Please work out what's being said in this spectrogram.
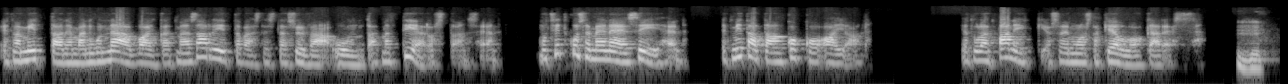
että mä mittaan ja mä niin näen vaikka, että mä en saa riittävästi sitä syvää unta, että mä tiedostan sen. Mutta sitten kun se menee siihen, että mitataan koko ajan ja tulee paniikki, jos ei mulla sitä kelloa kädessä mm-hmm.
